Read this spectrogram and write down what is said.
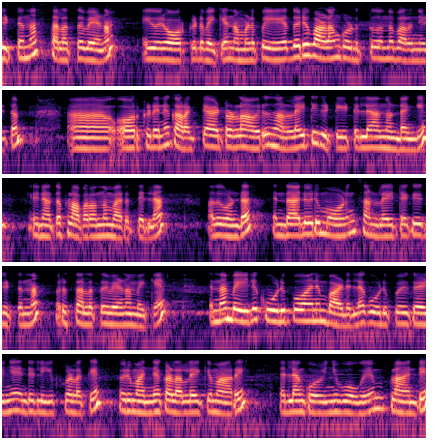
കിട്ടുന്ന സ്ഥലത്ത് വേണം. ഈ ഒരു ഓർക്കിഡ് വയ്ക്കാം നമ്മളിപ്പോൾ ഏതൊരു വളം കൊടുത്തു എന്ന് പറഞ്ഞിട്ടും ഓർക്കിഡിന് കറക്റ്റായിട്ടുള്ള ഒരു സൺലൈറ്റ് കിട്ടിയിട്ടില്ല എന്നുണ്ടെങ്കിൽ ഇതിനകത്ത് ഫ്ലവറൊന്നും വരത്തില്ല. അതുകൊണ്ട് എന്തായാലും ഒരു മോർണിംഗ് സൺലൈറ്റൊക്കെ കിട്ടുന്ന ഒരു സ്ഥലത്ത് വേണം വയ്ക്കാൻ. എന്നാൽ വെയിൽ കൂടിപ്പോകാനും പാടില്ല. കൂടിപ്പോയി കഴിഞ്ഞാൽ എന്റെ ലീഫുകളൊക്കെ ഒരു മഞ്ഞ കളറിലേക്ക് മാറി എല്ലാം കൊഴിഞ്ഞു പോവുകയും പ്ലാന്റ്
